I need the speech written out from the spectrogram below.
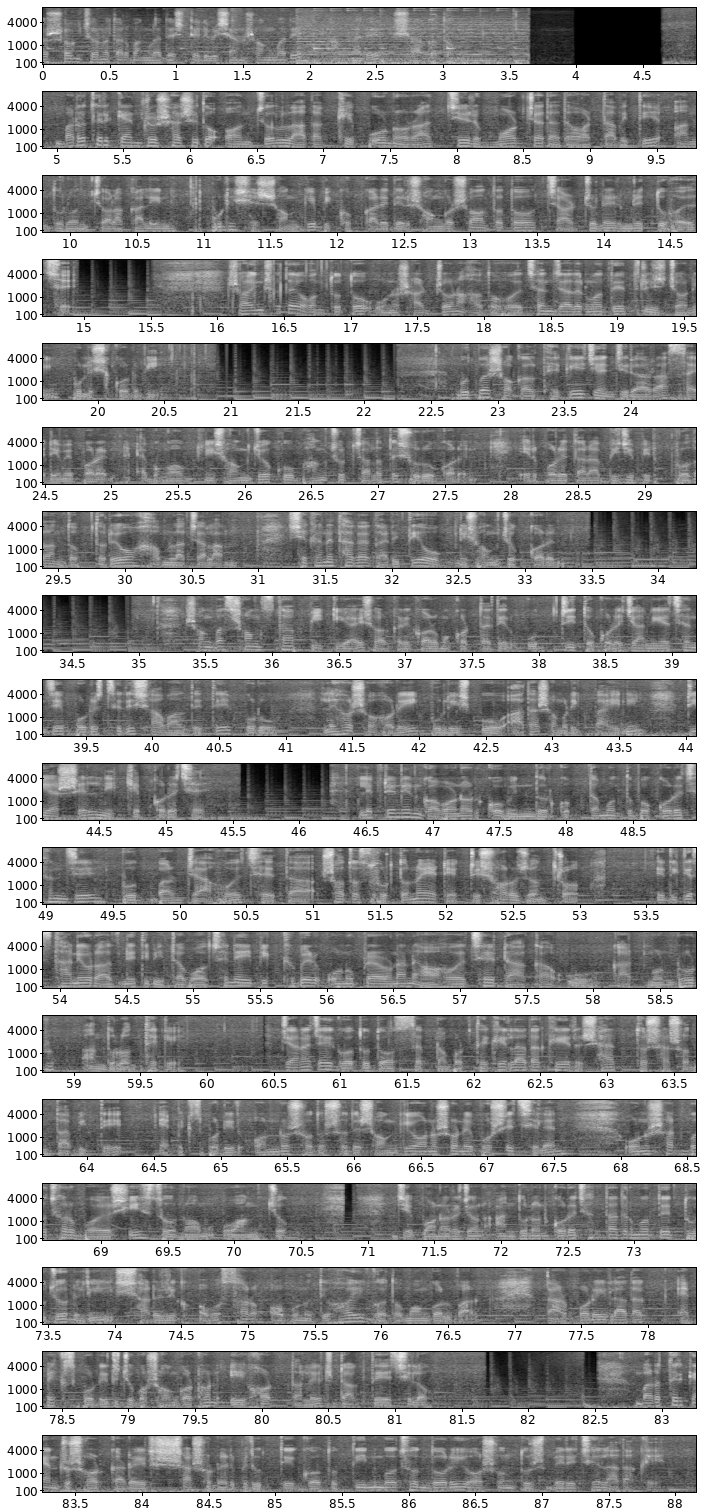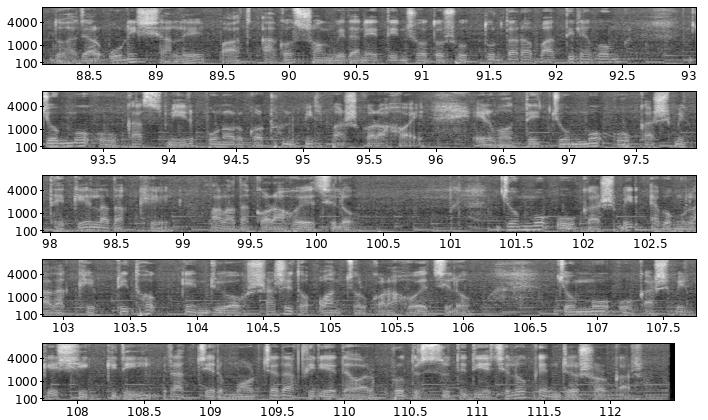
দর্শক, জনতার বাংলাদেশ টেলিভিশন সংবাদে আপনাদের স্বাগতম। ভারতের কেন্দ্রশাসিত অঞ্চল লাদাখকে পূর্ণ রাজ্যের মর্যাদা দেওয়ার দাবিতে আন্দোলন চলাকালীন পুলিশের সঙ্গে বিক্ষোভকারীদের সংঘর্ষে অন্তত চারজনের মৃত্যু হয়েছে। সহিংসতায় অন্তত উনষাট জন আহত হয়েছেন, যাদের মধ্যে ত্রিশ জনই পুলিশ কর্মী। বুধবার সকাল থেকেই জেনজিরা রাস্তায় নেমে পড়েন এবং অগ্নিসংযোগ ও ভাঙচুর চালাতে শুরু করেন। এরপরে তারা বিজেপির প্রধান দপ্তরেও হামলা চালান। সেখানে থাকা গাড়িতে অগ্নিসংযোগ করেন। সংবাদ সংস্থা পিটিআই সরকারি কর্মকর্তাদের উদ্ধৃত করে জানিয়েছেন যে, পরিস্থিতি সামাল দিতে পুরো লেহ শহরেই পুলিশ ও আধা সামরিক বাহিনী টিয়ার শেল নিক্ষেপ করেছে। লেফটেন্যান্ট গভর্নর কবিন্দর গুপ্তা মন্তব্য করেছেন যে, বুধবার যা হয়েছে তা স্বতঃস্ফূর্ত নয়, এটি একটি ষড়যন্ত্র। এদিকে স্থানীয় রাজনীতিবিদরা বলছেন, এই বিক্ষোভের অনুপ্রেরণা নেওয়া হয়েছে ঢাকা ও কাঠমান্ডুর আন্দোলন থেকে। জানা যায়, গত দশ সেপ্টেম্বর থেকে লাদাখের স্বায়ত্তশাসন দাবিতে অ্যাপেক্স বডির অন্য সদস্যদের সঙ্গে অনশনে বসেছিলেন উনষাট বছর বয়সী সোনম ওয়াংচুক যে পনেরো জন আন্দোলন করেছেন, তাদের মধ্যে দুজনেরই শারীরিক অবস্থার অবনতি হয় গত মঙ্গলবার। তারপরেই লাদাখ অ্যাপেক্স বডির যুব সংগঠন এই হরতালের ডাক দিয়েছিল। ভারতের কেন্দ্র সরকারের শাসনের বিরুদ্ধে গত তিন বছর ধরেই অসন্তোষ বেড়েছে লাদাখে। দু হাজার উনিশ সালে পাঁচ আগস্ট সংবিধানে তিনশত সত্তর দ্বারা বাতিল এবং জম্মু ও কাশ্মীর পুনর্গঠন বিল পাশ করা হয়। এর মধ্যে জম্মু ও কাশ্মীর থেকে লাদাখকে আলাদা করা হয়েছিল। জম্মু ও কাশ্মীর এবং লাদাখকে পৃথক কেন্দ্রীয় শাসিত অঞ্চল করা হয়েছিল। জম্মু ও কাশ্মীরকে শিগগিরই রাজ্যের মর্যাদা ফিরিয়ে দেওয়ার প্রতিশ্রুতি দিয়েছিল কেন্দ্রীয় সরকার।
